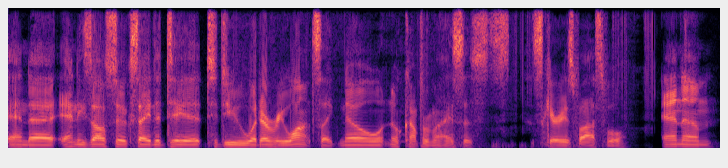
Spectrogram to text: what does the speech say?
and uh, and he's also excited to to do whatever he wants, like no no compromise, as, scary as possible. And um,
